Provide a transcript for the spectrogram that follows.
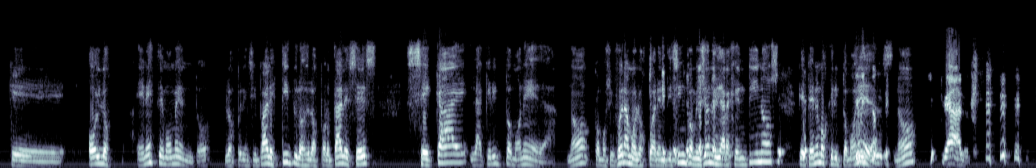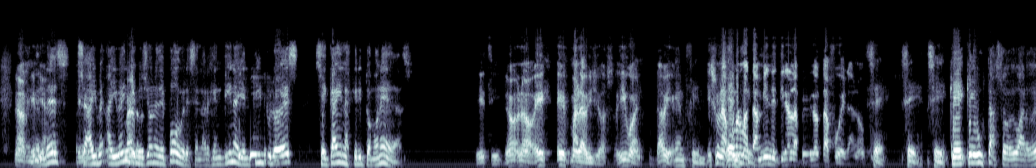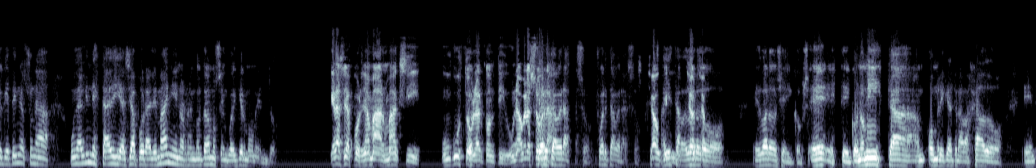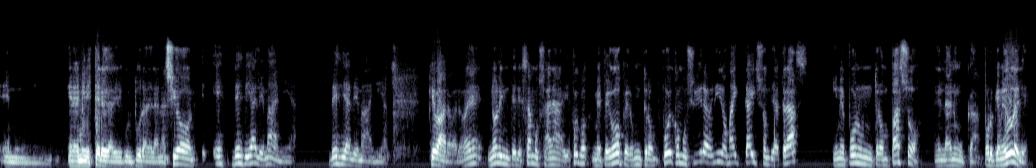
que hoy los en este momento los principales títulos de los portales es se cae la criptomoneda, ¿no? Como si fuéramos los 45 millones de argentinos que tenemos criptomonedas, ¿no? Claro. ¿Entendés? O sea, hay, 20 millones de pobres en la Argentina y el título es se caen las criptomonedas. Sí, sí, no, no, es, maravilloso. Y bueno, está bien. En fin. Es una forma también de tirar la pelota afuera, ¿no? Sí, Sí, sí. Qué, qué gustazo, Eduardo, ¿eh? que tengas una, una linda estadía ya por Alemania y nos reencontramos en cualquier momento. Gracias por llamar, Maxi. Un gusto hablar contigo. Un abrazo. Fuerte abrazo, fuerte abrazo. Ahí estaba Eduardo, Eduardo Jacobs, ¿eh? este, economista, hombre que ha trabajado en, en, el Ministerio de Agricultura de la Nación, es desde Alemania, desde Alemania. Qué bárbaro, ¿eh? No le interesamos a nadie. Fue, me pegó, pero un fue como si hubiera venido Mike Tyson de atrás y me pone un trompazo en la nuca, porque me duele.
